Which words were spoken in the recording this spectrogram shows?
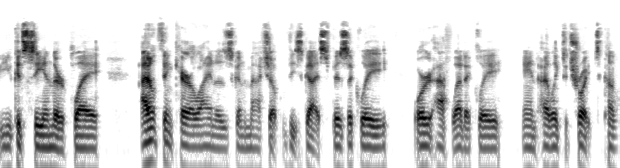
you could see in their play. I don't think Carolina is going to match up with these guys physically or athletically and I like Detroit to come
